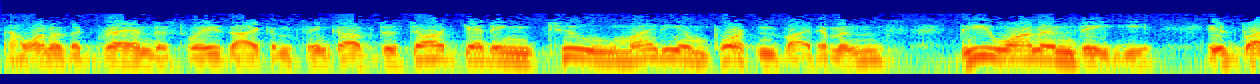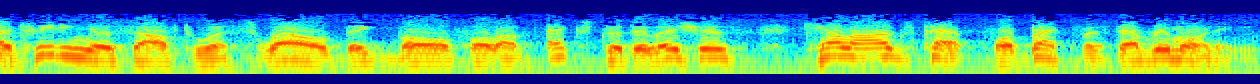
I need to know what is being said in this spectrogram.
Now, one of the grandest ways I can think of to start getting two mighty important vitamins, B1 and D, is by treating yourself to a swell big bowl full of extra delicious Kellogg's Pep for breakfast every morning.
